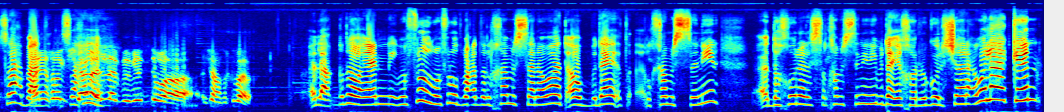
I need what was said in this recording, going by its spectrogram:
صح بعد صحيح. إلا بيده شخص كبير لا يعني مفروض مفروض بعد الخمس سنوات أو بداية الخمس سنين دخول الخمس سنين يبدأ يخرجوا للشارع ولكن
